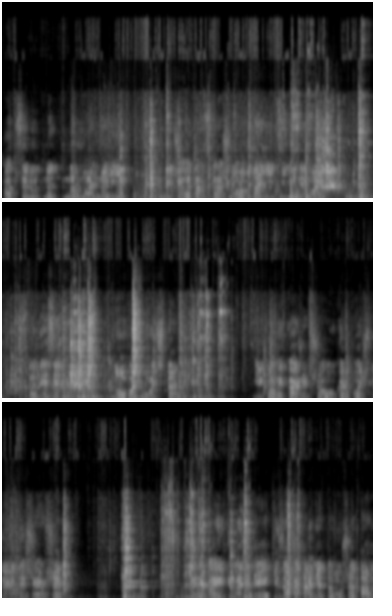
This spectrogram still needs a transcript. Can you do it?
абсолютно нормально і нічого там страшного в даній ціні немає. 110 гривень нова почта. І коли кажуть, що Укрпочтою дешевше, виникають у мене деякі запитання, тому що там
